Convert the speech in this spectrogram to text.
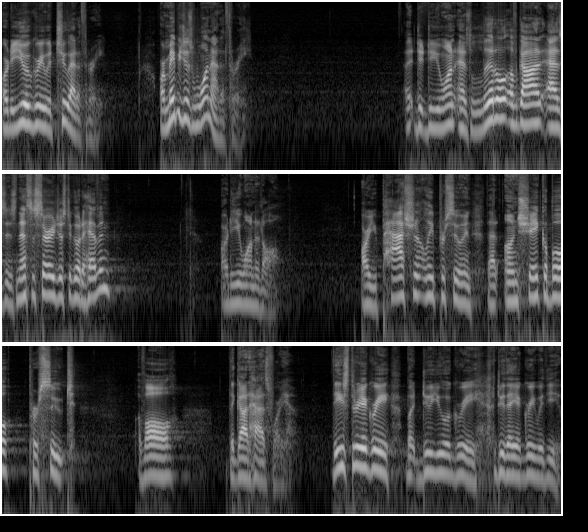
Or do you agree with two out of three? Or maybe just one out of three? Uh, do, do you want as little of God as is necessary just to go to heaven? Or do you want it all? Are you passionately pursuing that unshakable pursuit of all that God has for you? These three agree, but do you agree? Do they agree with you?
